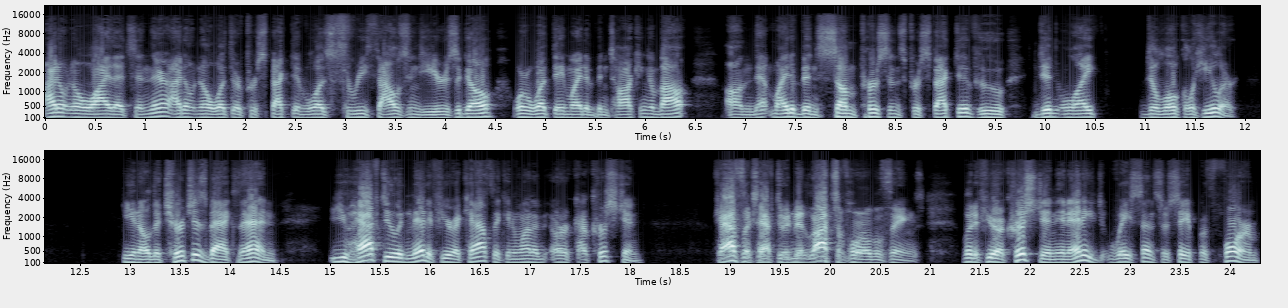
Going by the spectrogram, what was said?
I don't know why that's in there. I don't know what their perspective was 3,000 years ago or what they might have been talking about. Um, that might have been some person's perspective who didn't like the local healer. You know, the churches back then, you have to admit if you're a Catholic and want to, or a Christian, Catholics have to admit lots of horrible things. But if you're a Christian in any way, sense, or shape or form,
